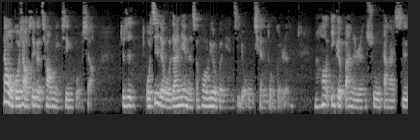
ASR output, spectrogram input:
但我国小是一个超明星国小，就是我记得我在念的时候，六个年级有五千多个人，然后一个班的人数大概是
